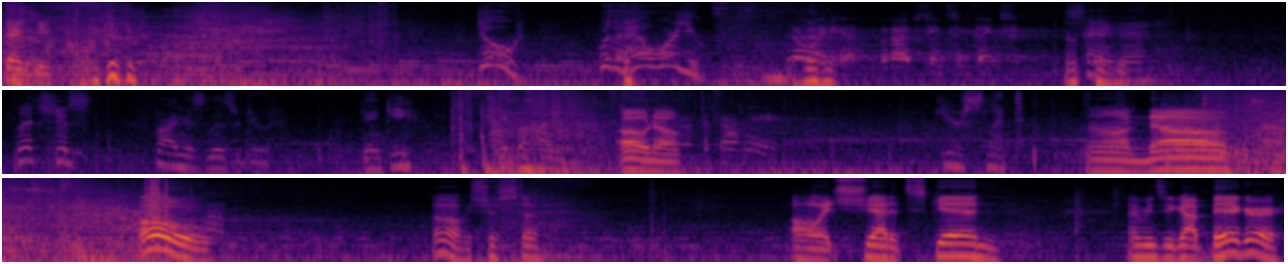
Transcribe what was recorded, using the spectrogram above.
Ganke. Dude, where the hell were you? No idea, but I've seen some things. Okay. Say, man. Let's just find this lizard dude. Ganke, get behind me. Oh, no. Gear slipped. Oh, no. Oh! Oh, it's just, uh... Oh, it shed its skin. That means he got bigger.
